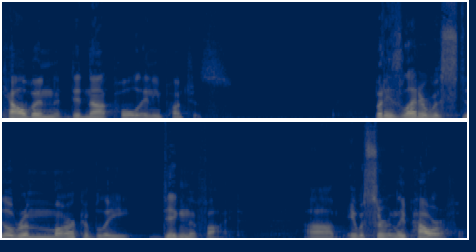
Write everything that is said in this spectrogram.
Calvin did not pull any punches. But his letter was still remarkably dignified. Uh, it was certainly powerful.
